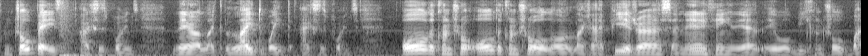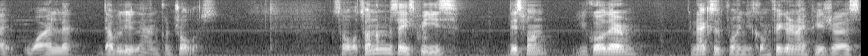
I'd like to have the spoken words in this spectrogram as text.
Control-based access points, they are like lightweight access points all the control all the control or like IP address and anything it will be controlled by wireless WLAN controllers. So autonomous APs this one you go there an access point you configure an IP address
